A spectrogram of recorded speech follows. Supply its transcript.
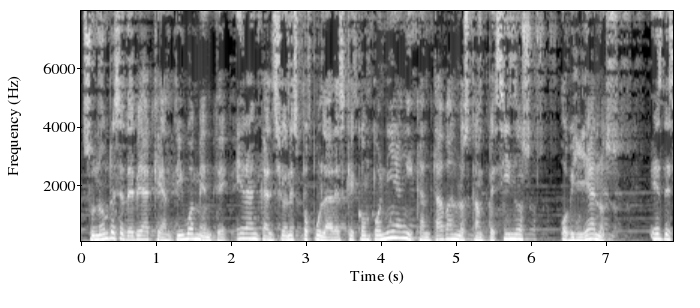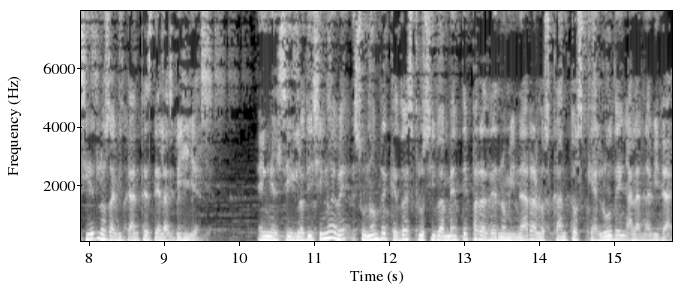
Su nombre se debe a que antiguamente eran canciones populares que componían y cantaban los campesinos o villanos, es decir, los habitantes de las villas. En el siglo XIX su nombre quedó exclusivamente para denominar a los cantos que aluden a la Navidad.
